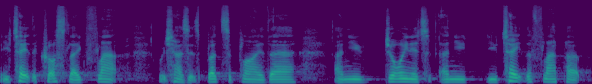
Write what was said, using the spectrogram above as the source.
You take the cross leg flap, which has its blood supply there, and you join it, and you, you take the flap up,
